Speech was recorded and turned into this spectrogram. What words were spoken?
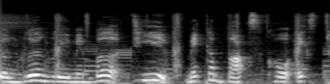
ยนตร์เรื่อง Remember ที่ Mega Box Co X2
